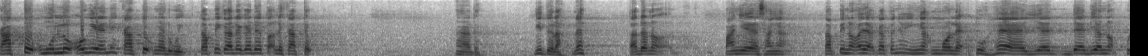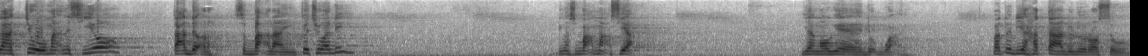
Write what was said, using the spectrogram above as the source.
Katuk mulut orang ni katuk dengan duit. Tapi kadang-kadang tak boleh katuk. Ha tu. Gitulah, nah. Tak ada nak panjang sangat. Tapi nak ayat katanya ingat molek tu hai dia, dia dia nak peracur manusia tak ada lah sebab lain kecuali dengan sebab maksiat yang orang duk buat. Lepas tu dia hantar dulu rasul.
